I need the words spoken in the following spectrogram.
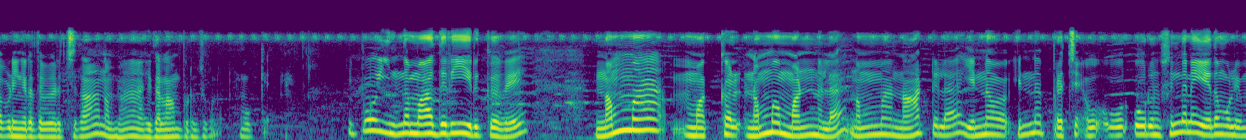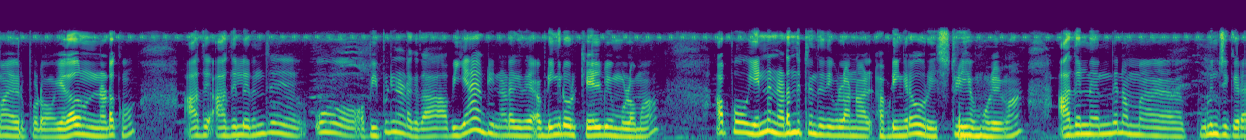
அப்படிங்கிறத வச்சு தான் நம்ம இதெல்லாம் புரிஞ்சுக்கணும். ஓகே. இப்போது இந்த மாதிரி இருக்கவே நம்ம மக்கள் நம்ம மண்ணில் நம்ம நாட்டில் என்ன என்ன பிரச்சனை ஒரு சிந்தனை எது மூலிமா ஏற்படும்? ஏதாவது ஒன்று நடக்கும். அது அதிலிருந்து ஓ அப்போ இப்படி நடக்குதா? அப்போ ஏன் இப்படி நடக்குது? அப்படிங்கிற ஒரு கேள்வி மூலமாக அப்போது என்ன நடந்துட்டு இருந்தது இவ்வளோ நாள்? அப்படிங்கிற ஒரு ஹிஸ்ட்ரியை மூலிமா அதுலேருந்து நம்ம புரிஞ்சுக்கிற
